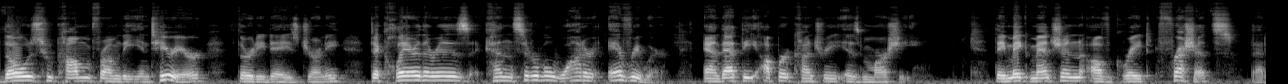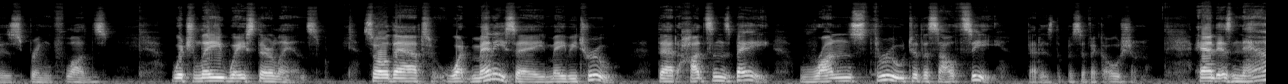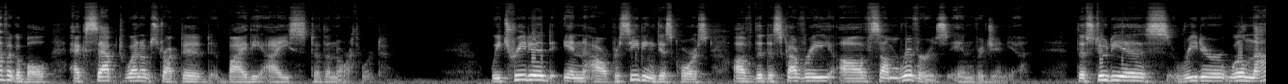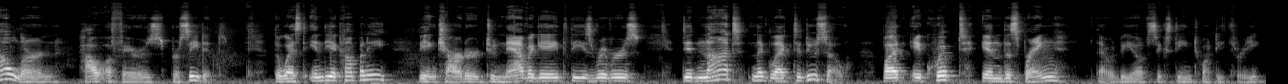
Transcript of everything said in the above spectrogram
Those who come from the interior, 30 days' journey, declare there is considerable water everywhere and that the upper country is marshy. They make mention of great freshets, that is, spring floods, which lay waste their lands, so that what many say may be true that Hudson's Bay runs through to the South Sea, that is the Pacific Ocean, and is navigable except when obstructed by the ice to the northward. We treated in our preceding discourse of the discovery of some rivers in Virginia. The studious reader will now learn how affairs proceeded. The West India Company, being chartered to navigate these rivers, did not neglect to do so, but equipped in the spring that would be of 1623,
